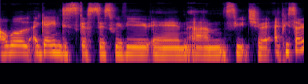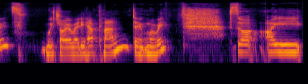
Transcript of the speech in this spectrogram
I will again discuss this with you in um, future episodes, which I already have planned, don't worry. So, I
